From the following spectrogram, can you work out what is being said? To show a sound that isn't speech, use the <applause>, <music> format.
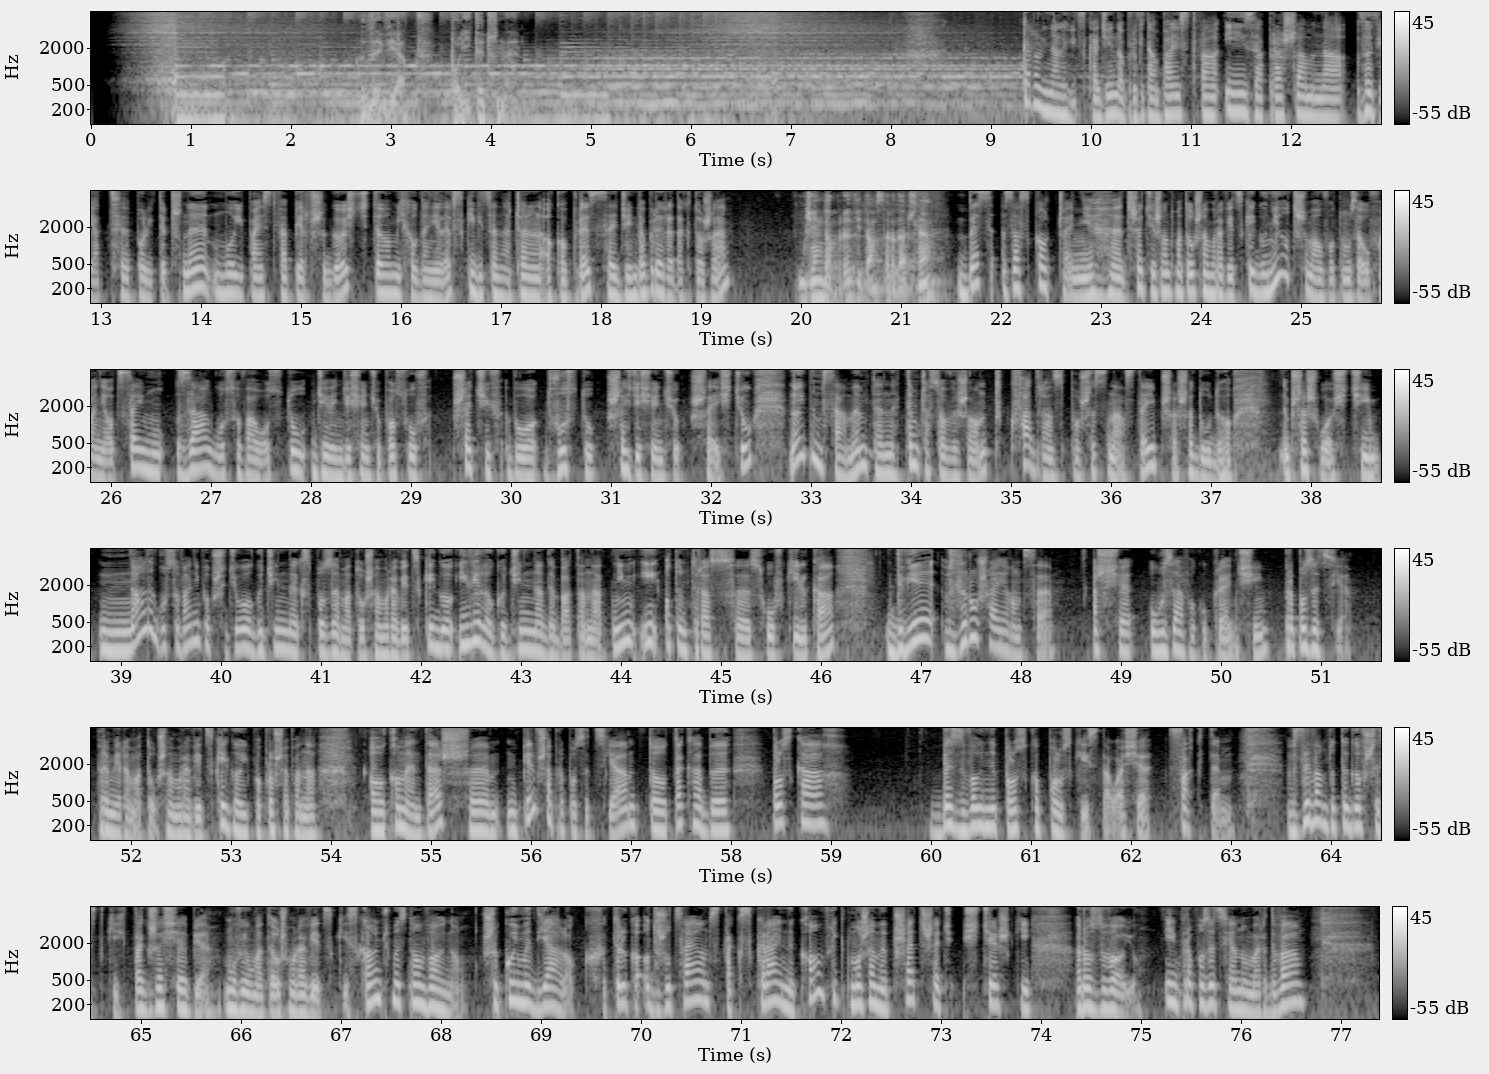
Wywiad polityczny. Karolina Lewicka, dzień dobry, witam Państwa i zapraszam na wywiad polityczny. Mój Państwa pierwszy gość to Michał Danielewski, wicenaczelny OKO.press. Dzień dobry, redaktorze. Dzień dobry, witam serdecznie. Bez zaskoczeń trzeci rząd Mateusza Morawieckiego nie otrzymał wotum zaufania od Sejmu. Za głosowało 190 posłów, przeciw było 266. No i tym samym ten tymczasowy rząd, kwadrans po 16, przeszedł do przeszłości. No ale głosowanie poprzedziło godzinne ekspoze Mateusza Morawieckiego i wielogodzinna debata nad nim i o tym teraz słów kilka. Dwie wzruszające aż się łza wokół kręci. Propozycje premiera Mateusza Morawieckiego i poproszę pana o komentarz. Pierwsza propozycja to taka, by Polska bez wojny polsko-polskiej stała się faktem. Wzywam do tego wszystkich, także siebie, mówił Mateusz Morawiecki. Skończmy z tą wojną, szykujmy dialog. Tylko odrzucając tak skrajny konflikt możemy przetrzeć ścieżki rozwoju. I propozycja numer dwa.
